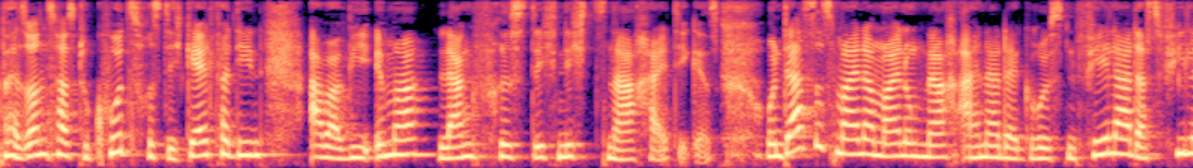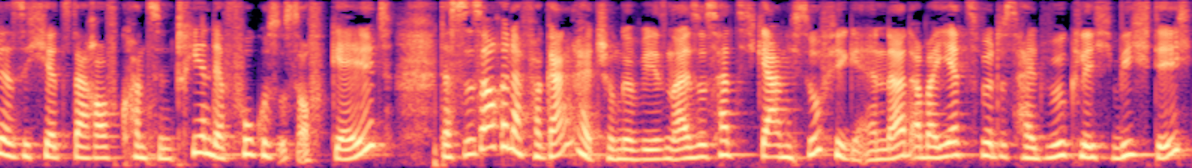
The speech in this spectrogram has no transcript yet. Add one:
Weil sonst hast du kurzfristig Geld verdient, aber wie immer langfristig nichts Nachhaltiges. Und das ist meiner Meinung nach einer der größten Fehler, dass viele sich jetzt darauf konzentrieren. Der Fokus ist auf Geld. Das ist auch in der Vergangenheit schon gewesen. Also es hat sich gar nicht so viel geändert, aber jetzt wird es halt wirklich wichtig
